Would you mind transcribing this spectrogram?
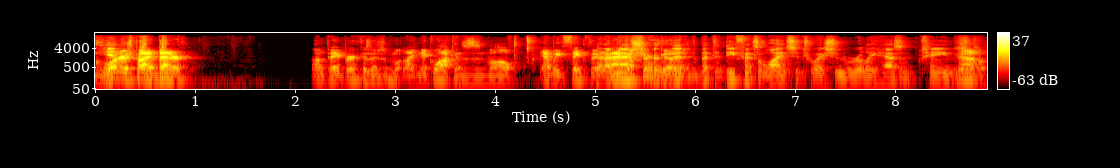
Corner's probably better on paper because there's more, like Nick Watkins is involved, and we think the but I'm not backups sure. are good. That, but the defensive line situation really hasn't changed No.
